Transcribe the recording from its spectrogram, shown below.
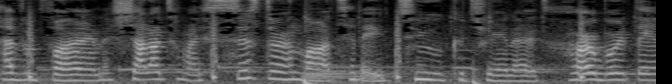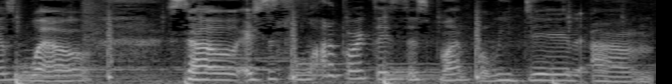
having fun. Shout out to my sister-in-law today too, Katrina. It's her birthday as well. So it's just a lot of birthdays this month, but we did um,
